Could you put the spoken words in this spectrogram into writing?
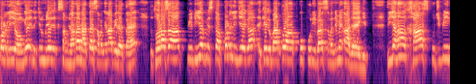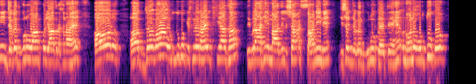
पढ़ लिए होंगे, लेकिन मुझे एक समझाना रहता है, समझना भी रहता है। तो थोड़ा सा आप पीडीएफ इसका पढ़ लीजिएगा एक एक बार तो आपको पूरी बात समझ में आ जाएगी। तो यहाँ खास कुछ भी नहीं, जगत गुरु आपको याद रखना है। और दोबारा उर्दू को किसने राइज किया था? इब्राहिम आदिल शाह सानी ने, जिसे जगत गुरु कहते हैं। उन्होंने उर्दू को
